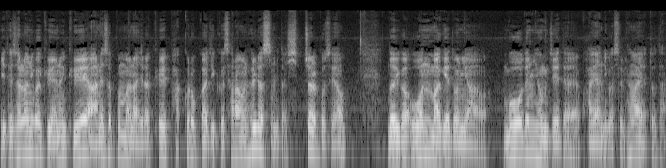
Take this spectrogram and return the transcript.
이 데살로니가 교회는 교회 안에서뿐만 아니라 교회 밖으로까지 그 사랑을 흘렸습니다. 10절 보세요. 너희가 온 마게도니아 모든 형제에 대하여 과연 이것을 행하였도다.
